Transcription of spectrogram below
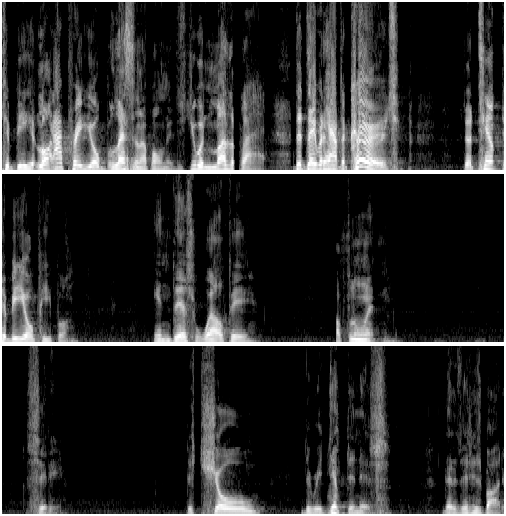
to be here. Lord, I pray your blessing upon it, that you would multiply it, that they would have the courage to attempt to be your people in this wealthy, affluent city. To show the redemptiveness that is in his body,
